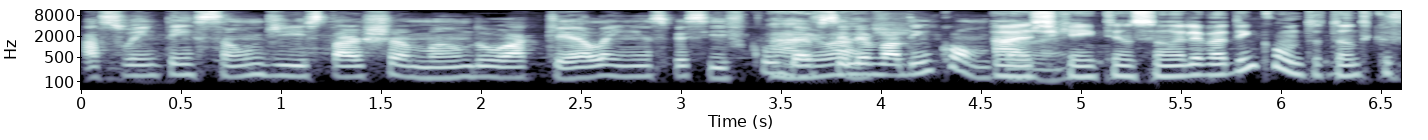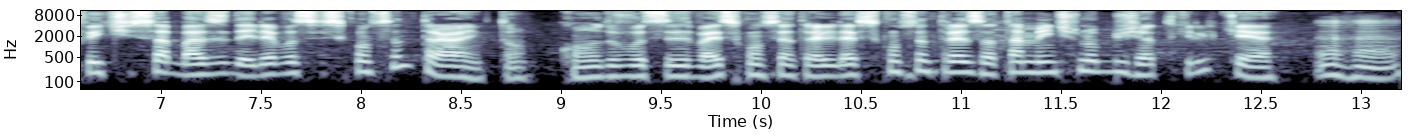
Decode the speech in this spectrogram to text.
a sua intenção de estar chamando aquela em específico Ah, deve ser acho. levada em conta? Acho né? que a intenção é levada em conta, tanto que o feitiço, a base dele é você se concentrar. Então, quando você vai se concentrar, ele deve se concentrar exatamente no objeto que ele quer. Uhum.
